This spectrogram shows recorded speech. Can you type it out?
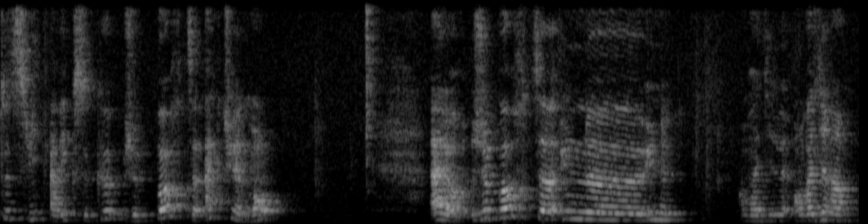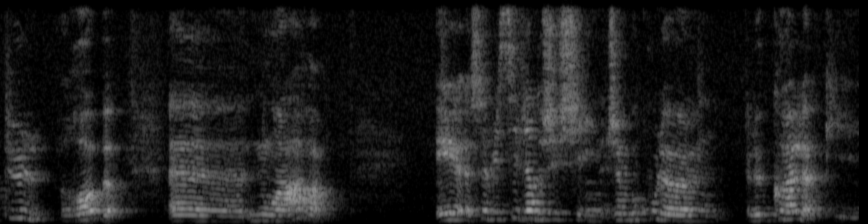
tout de suite avec ce que je porte actuellement. Alors, je porte une, une on va dire, un pull robe euh, noir. Et celui-ci vient de chez Shein. J'aime beaucoup le, col qui,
